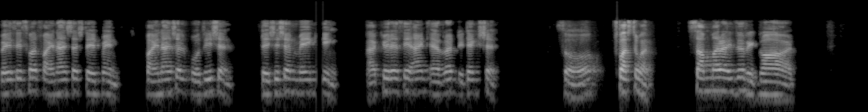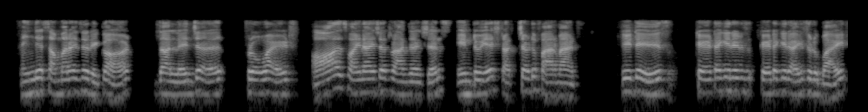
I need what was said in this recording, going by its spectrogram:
Basis for financial statement, financial position, decision making, accuracy and error detection. So, first one, summarize the record. In the summarize the record, the ledger provides all financial transactions into a structured format. It is categorized, categorized by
